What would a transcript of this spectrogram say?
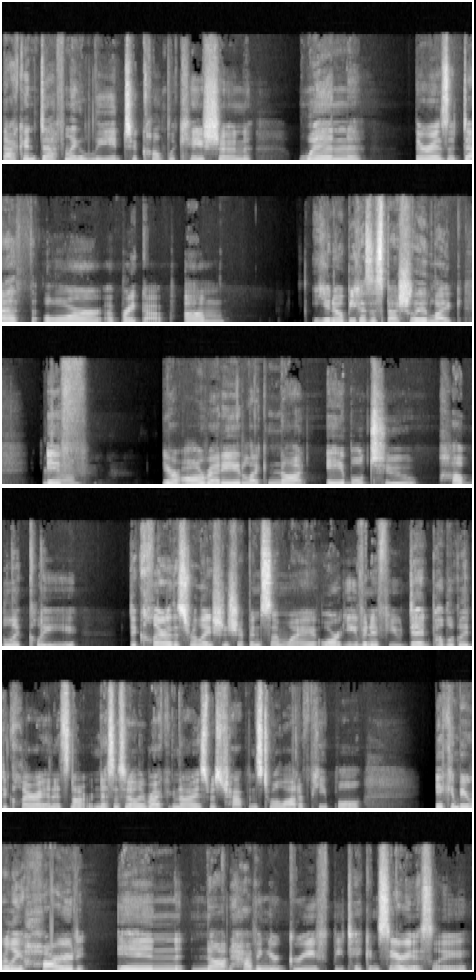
that can definitely lead to complication when there is a death or a breakup. Um, you know, because especially like if Yeah. you're already like not able to publicly declare this relationship in some way, or even if you did publicly declare it and it's not necessarily recognized, which happens to a lot of people, it can be really hard in not having your grief be taken seriously,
